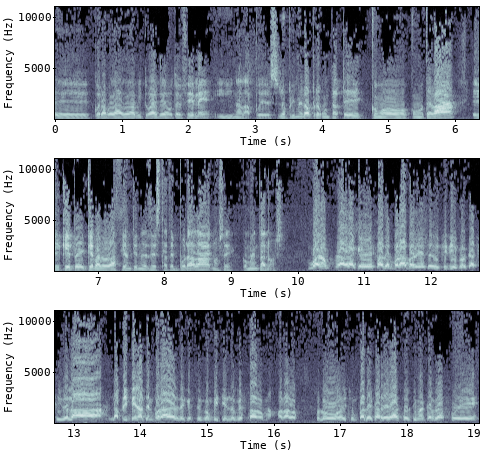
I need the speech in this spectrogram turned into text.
eh, colaborador habitual de Auto FM y nada, pues lo primero preguntarte cómo, cómo te va, eh, qué, qué valoración tienes de esta temporada, no sé, coméntanos. Bueno, la verdad que esta temporada para mí sido difícil porque ha sido la, la primera temporada desde que estoy compitiendo que he estado más parado. Solo he hecho un par de carreras, la última carrera fue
